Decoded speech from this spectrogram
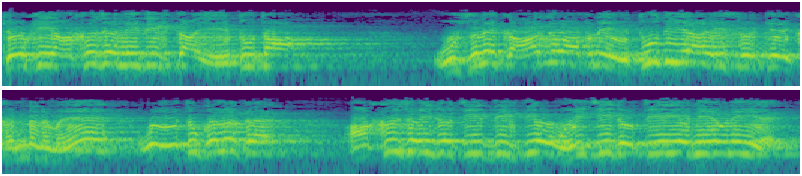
क्योंकि आँखों से नहीं दिखता, ये हेतु था। उसने कहा, जो आपने हेतु दिया है ईश्वर के खंडन में, वो हेतु गलत है। आँखों से ही जो चीज़ दिखती है, वही चीज़ होती है, ये नियम नहीं है।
